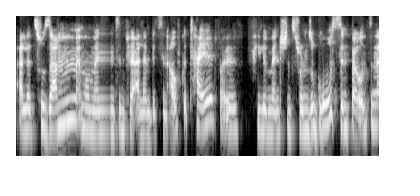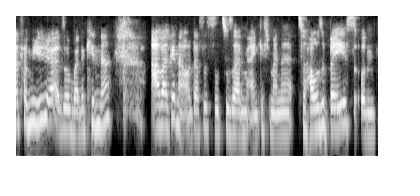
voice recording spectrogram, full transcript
alle zusammen. Im Moment sind wir alle ein bisschen aufgeteilt, weil viele Menschen schon so groß sind bei uns in der Familie, also meine Kinder. Aber genau, das ist sozusagen eigentlich meine Zuhause-Base und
